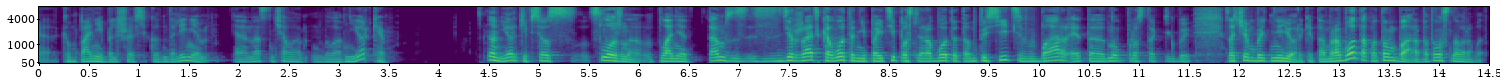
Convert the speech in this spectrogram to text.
э, компании большой в Силиконовой долине. Она сначала была в Нью-Йорке, ну, в Нью-Йорке все сложно в плане там сдержать кого-то, не пойти после работы там тусить в бар, это, ну, просто как бы зачем быть в Нью-Йорке? Там работа, потом бар, а потом снова работа.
